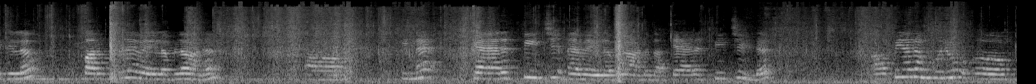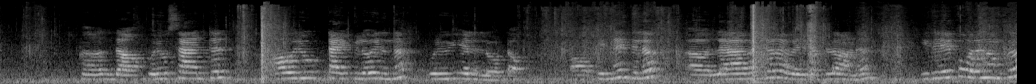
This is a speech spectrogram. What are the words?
ഇതിൽ പർപ്പിൾ അവൈലബിൾ ആണ്. പിന്നെ ക്യാരറ്റ് പീച്ച് അവൈലബിൾ ആണ് ഇതാ ക്യാരറ്റ് പീച്ച് ഉണ്ട്. പിന്നെ നമുക്കൊരു എന്താ ഒരു സാൻഡൽ ആ ഒരു ടൈപ്പിൽ വരുന്ന ഒരു യെല്ലോ കേട്ടോ പിന്നെ ഇതിൽ ലാവൻഡർ അവൈലബിൾ ആണ്. ഇതേപോലെ നമുക്ക്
